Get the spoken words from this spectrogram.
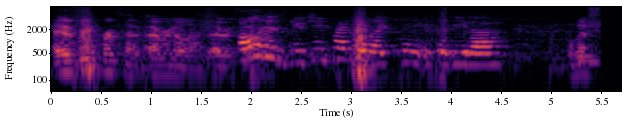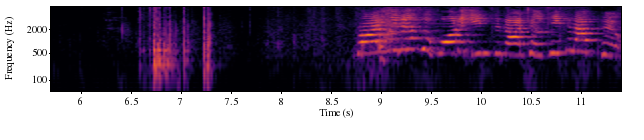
every person I've ever known has ever said. All it. his Gucci friends are like, hey, it's Adidas. Well, there's Riley doesn't want to eat the nachos. He can have poop.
